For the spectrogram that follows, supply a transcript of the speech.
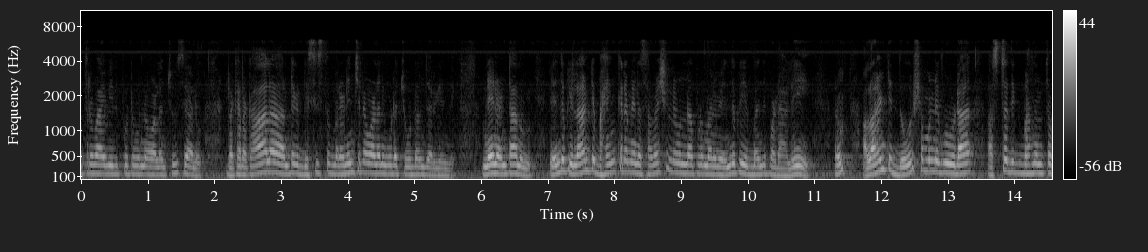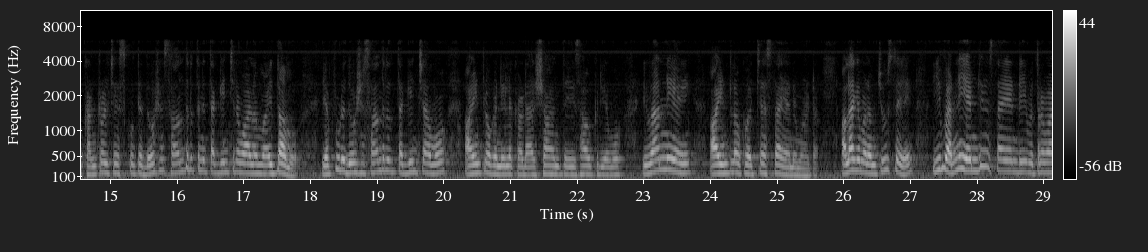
ఉత్తరవాయు వీధి పోటు ఉన్న వాళ్ళని చూశాను. రకరకాల అంటే డిసీజ్తో మరణించిన వాళ్ళని కూడా చూడడం జరిగింది. నేను అంటాను ఎందుకు ఇలాంటి భయంకరమైన సమస్యలు ఉన్నప్పుడు మనం ఎందుకు ఇబ్బంది పడాలి? అలాంటి దోషముని కూడా అష్టదిగ్బంధంతో కంట్రోల్ చేసుకుంటే దోష సాంద్రతని తగ్గించిన వాళ్ళం అవుతాము. ఎప్పుడు దోష సాంద్రత తగ్గించామో ఆ ఇంట్లో ఒక నిలకడ శాంతి సౌకర్యము ఇవన్నీ ఆ ఇంట్లోకి వచ్చేస్తాయి అన్నమాట. అలాగే మనం చూస్తే ఇవన్నీ ఏం చేస్తాయండి? ఉత్తరవా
